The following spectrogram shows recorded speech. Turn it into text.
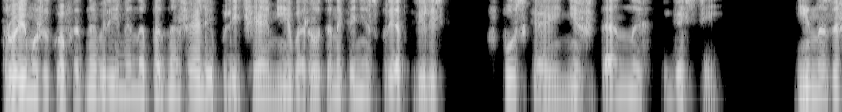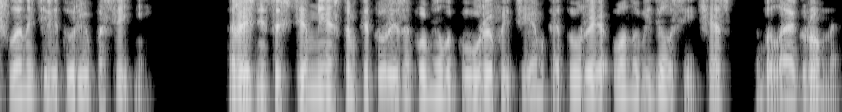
Трое мужиков одновременно поднажали плечами, и ворота наконец приоткрылись, впуская нежданных гостей. Инна зашла на территорию последней. Разница с тем местом, которое запомнил Гуров, и тем, которое он увидел сейчас, была огромна.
